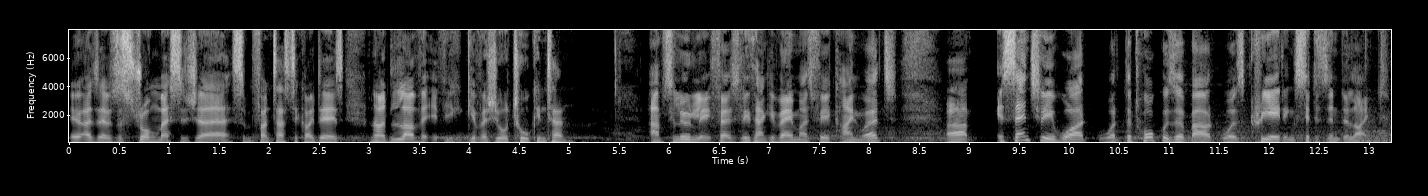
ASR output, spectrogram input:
It, there was a strong message there, some fantastic ideas, and I'd love it if you could give us your talk in 10. Absolutely. Firstly, thank you very much for your kind words. Uh, essentially, what, what the talk was about was creating citizen delight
